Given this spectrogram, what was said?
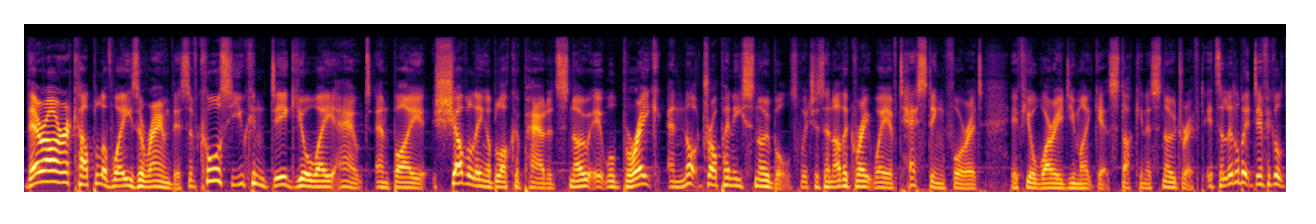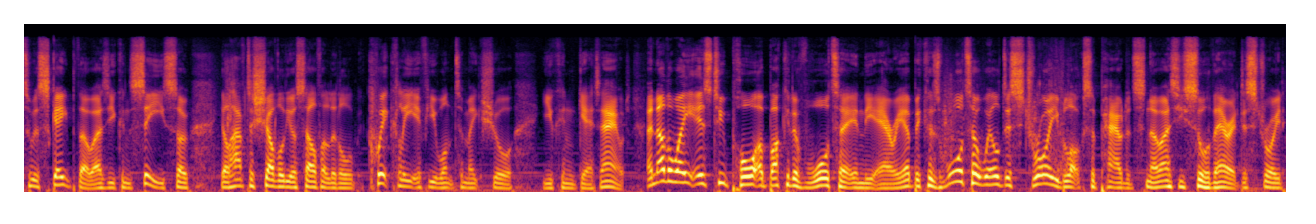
There are a couple of ways around this. Of course, you can dig your way out, and by shoveling a block of powdered snow, it will break and not drop any snowballs, which is another great way of testing for it if you're worried you might get stuck in a snowdrift. It's a little bit difficult to escape, though, as you can see, so you'll have to shovel yourself a little quickly if you want to make sure you can get out. Another way is to pour a bucket of water in the area, because water will destroy blocks of powdered snow. As you saw there, it destroyed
